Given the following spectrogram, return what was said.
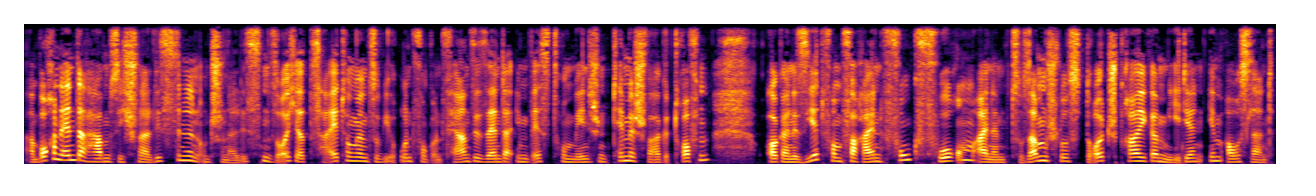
Am Wochenende haben sich Journalistinnen und Journalisten solcher Zeitungen sowie Rundfunk- und Fernsehsender im westrumänischen Temeschwar getroffen, organisiert vom Verein Funkforum, einem Zusammenschluss deutschsprachiger Medien im Ausland.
